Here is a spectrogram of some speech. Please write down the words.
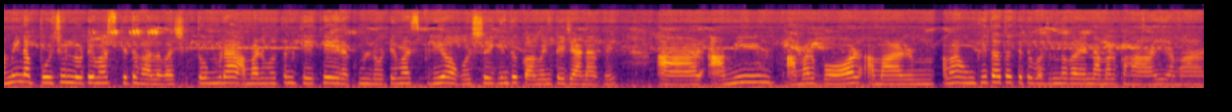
আমি না প্রচুর লোটে মাছ খেতে ভালোবাসি। তোমরা আমার মতন কে কে এরকম লোটে মাছ প্রিয় অবশ্যই কিন্তু কমেন্টে জানাবে। আর আমি, আমার বর, আমার আমার অঙ্কিতা তো খেতে পছন্দ করে না, আমার ভাই, আমার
